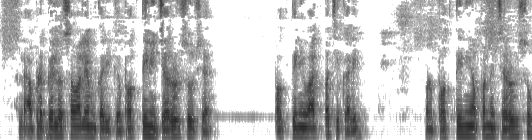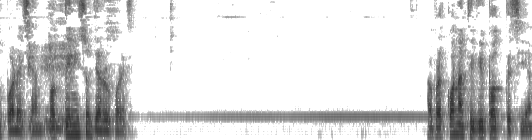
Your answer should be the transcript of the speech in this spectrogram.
એટલે આપણે પહેલો સવાલ એમ કરી કે ભક્તિની જરૂર શું છે? ભક્તિની વાત પછી કરી. પણ ભક્તિની આપણને જરૂર શું પડે છે એમ? ભક્તિની શું જરૂર પડે છે? આપણે કોનાથી વિભક્ત છીએ એમ?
